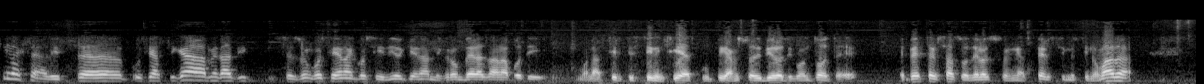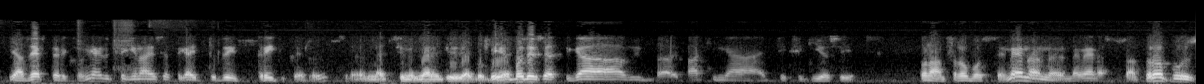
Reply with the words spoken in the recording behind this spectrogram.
Κοίταξε να δεις, ε, ουσιαστικά μετά τη σεζόν 21-22 και ένα μικρό πέρασαν από τη μοναστήρ της Τινησίας που πήγαμε στο διπυρωτικό τότε. Επέστρεψα στο τέλος της χρονιάς πέρσι μες στην ομάδα για δεύτερη χρονιά γιατί ξεκινάει ουσιαστικά η τρίτη, τρίτη φέτος ε, με τη συμμετοχή διακοπή. Οπότε ουσιαστικά υπάρχει μια εξοικείωση των ανθρώπων σε μένα, με μένα στους ανθρώπους.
